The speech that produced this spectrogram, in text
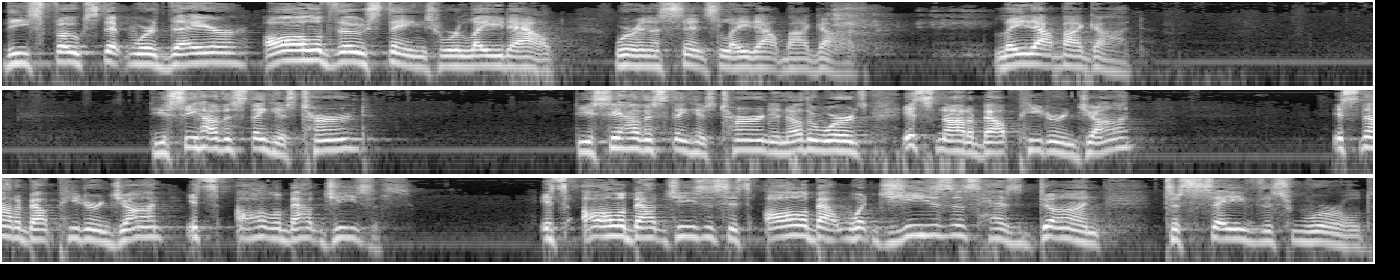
These folks that were there, all of those things were laid out, were in a sense laid out by God. Laid out by God. Do you see how this thing has turned? Do you see how this thing has turned? In other words, it's not about Peter and John. It's not about Peter and John. It's all about Jesus. It's all about Jesus. It's all about what Jesus has done to save this world.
